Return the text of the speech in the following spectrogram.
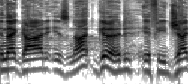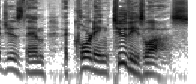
and that God is not good if he judges them according to these laws.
